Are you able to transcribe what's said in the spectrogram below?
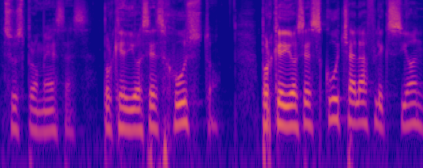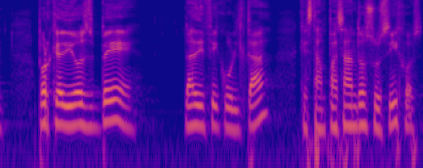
sus promesas, porque Dios es justo, porque Dios escucha la aflicción, porque Dios ve la dificultad que están pasando sus hijos.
